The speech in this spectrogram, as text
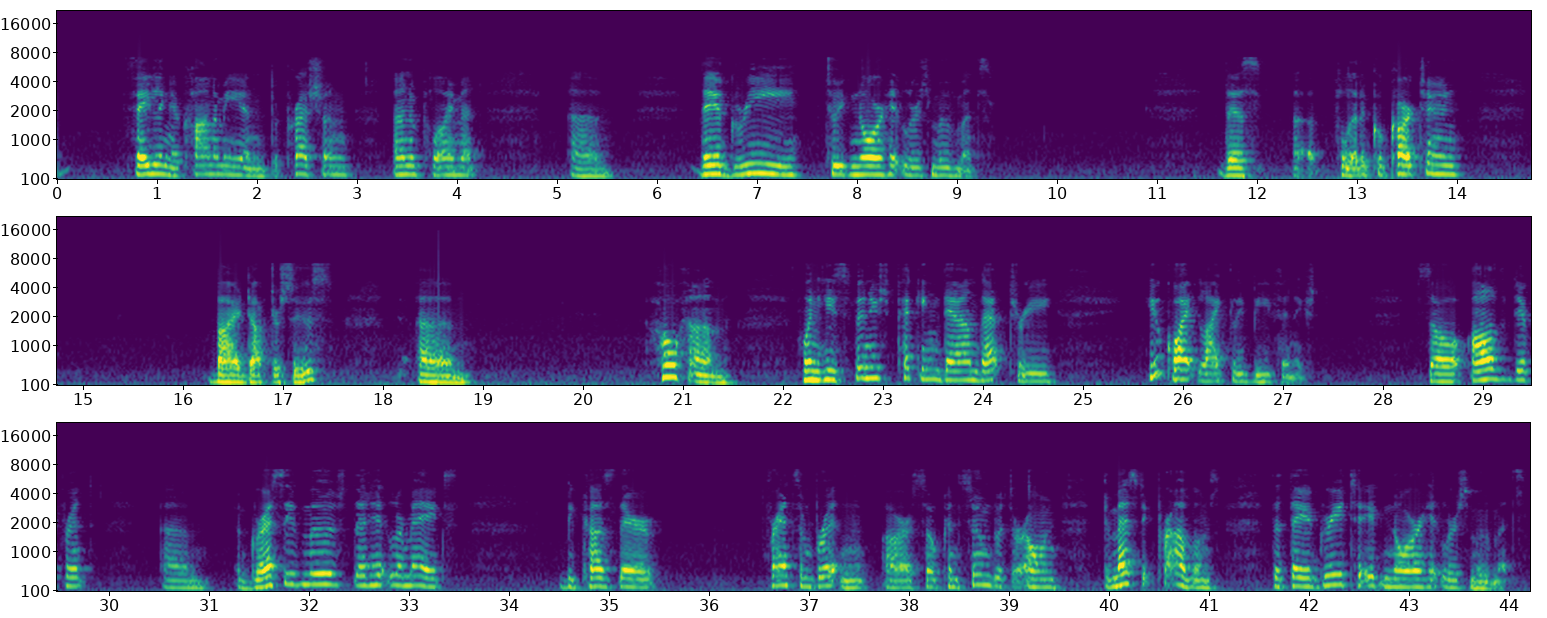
failing economy and depression, unemployment, um, they agree to ignore Hitler's movements. This uh, political cartoon by Dr. Seuss, um, ho hum, when he's finished pecking down that tree, he'll quite likely be finished. So all the different um, aggressive moves that Hitler makes, because they're France and Britain are so consumed with their own domestic problems that they agree to ignore Hitler's movements.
